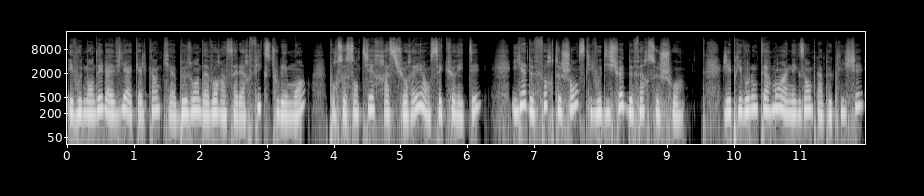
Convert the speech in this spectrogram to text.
et vous demandez l'avis à quelqu'un qui a besoin d'avoir un salaire fixe tous les mois pour se sentir rassuré, en sécurité, il y a de fortes chances qu'il vous dissuade de faire ce choix. J'ai pris volontairement un exemple un peu cliché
